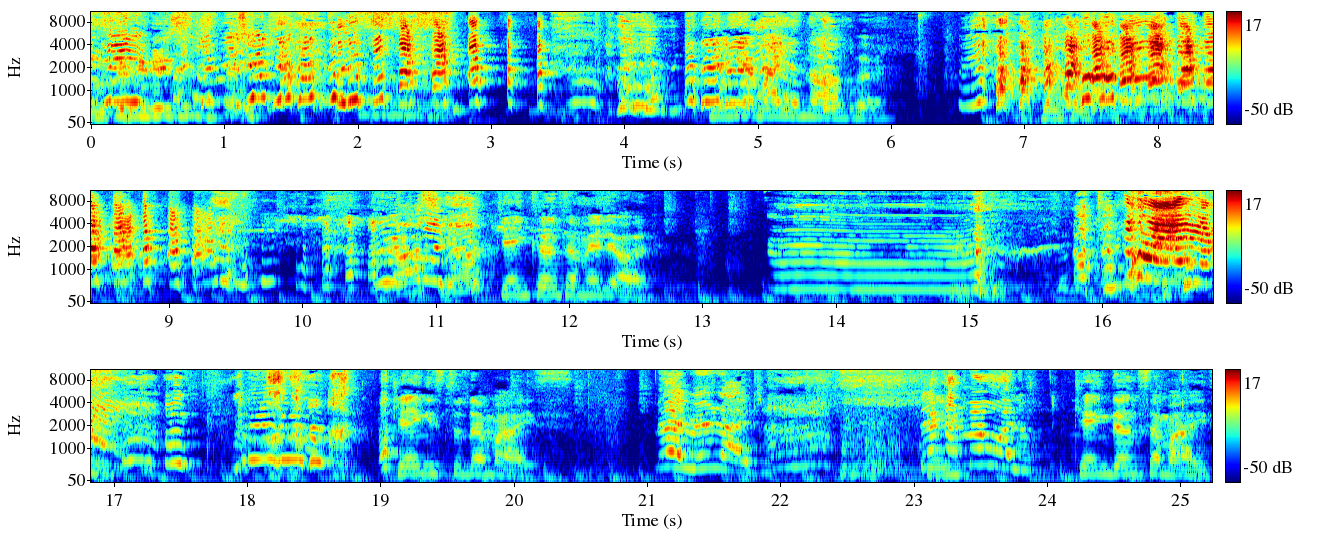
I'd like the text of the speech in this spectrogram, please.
Não terminei esse. Quem é mais nova? Quem canta melhor? Quem estuda mais? É verdade. Quem, Tá no meu olho. quem dança mais?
